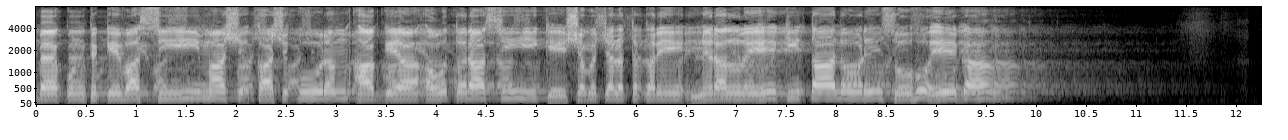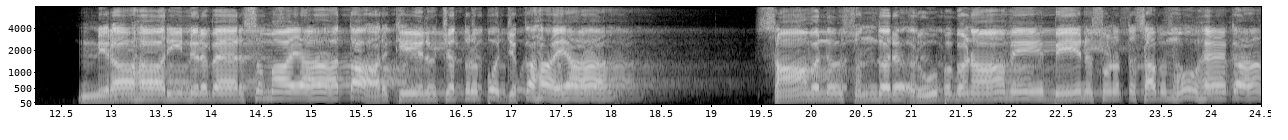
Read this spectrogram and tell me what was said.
ਬੈਕੁੰਠ ਕੇ ਵਾਸੀ, ਮਸ਼ ਕਸ਼ ਕੂਰਮ ਆਗਿਆ ਔਤਰਾਸੀ ਕੇਸ਼ਵ ਚਲਤ ਕਰੇ, ਨਿਰਲੇ ਕੀਤਾ ਲੋੜੇ ਸੋ ਹੋਏਗਾ। ਨਿਰਾਹਾਰੀ ਨਿਰਵੈਰ ਸਮਾਇਆ, ਧਾਰ ਖੇਲ ਚਤੁਰ ਭੁਜ ਕਹਾਇਆ। ਸਾਵਲ ਸੁੰਦਰ ਰੂਪ ਬਣਾਵੇ, ਬੇਨ ਸੁਣਤ ਸਭ ਮੋਹ ਹੈਗਾ।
